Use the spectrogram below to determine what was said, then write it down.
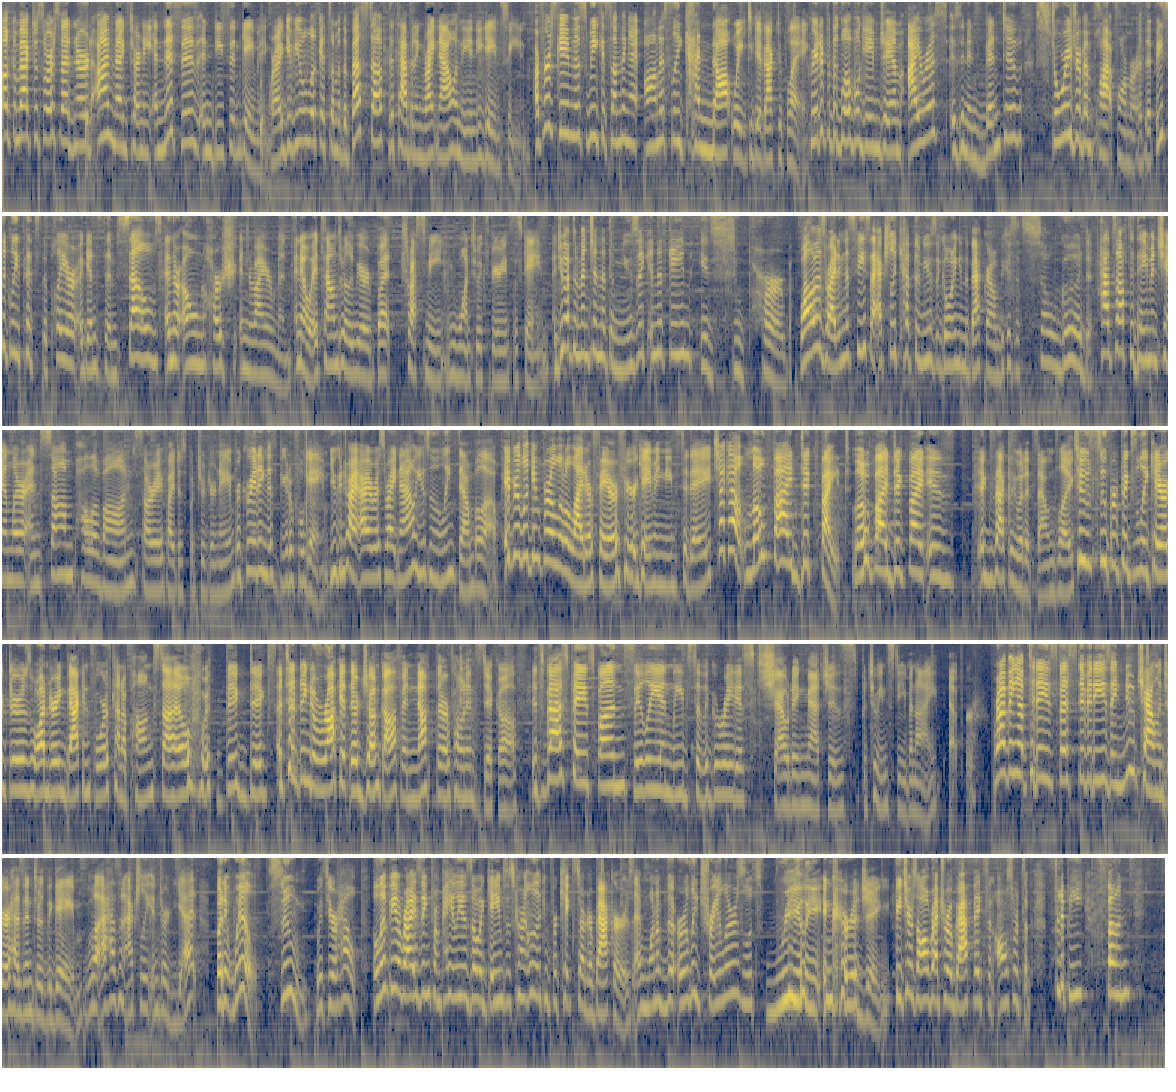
welcome back to SourceFed Nerd. I'm Meg Turney, and this is IndieCent Gaming, where I give you a look at some of the best stuff that's happening right now in the indie game scene. Our first game this week is something I honestly cannot wait to get back to playing. Created for the Global Game Jam, Iris is an inventive, story-driven platformer that basically pits the player against themselves and their own harsh environment. I know, it sounds really weird, but trust me, you want to experience this game. I do have to mention that the music in this game is superb. While I was writing this piece, I actually kept the music going in the background because it's so good. Hats off to Damon Chandler and Sam Palavan, sorry if I just butchered your name, for creating this beautiful game. You can try Iris right now using the link down below. If you're looking for a little lighter fare for your gaming needs today, check out Lo-Fi Dick Fight. Lo-Fi Dick Fight is exactly what it sounds like. Two super pixely characters wandering back and forth kind of Pong style with big dicks attempting to rocket their junk off and knock their opponent's dick off. It's fast paced, fun, silly, and leads to the greatest shouting matches between Steve and I ever. Wrapping up today's festivities, a new challenger has entered the game. Well, it hasn't actually entered yet, but it will, soon, with your help. Olympia Rising from Paleozoic Games is currently looking for Kickstarter backers, and one of the early trailers looks really encouraging. Features all retro graphics and all sorts of flippy, fun,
